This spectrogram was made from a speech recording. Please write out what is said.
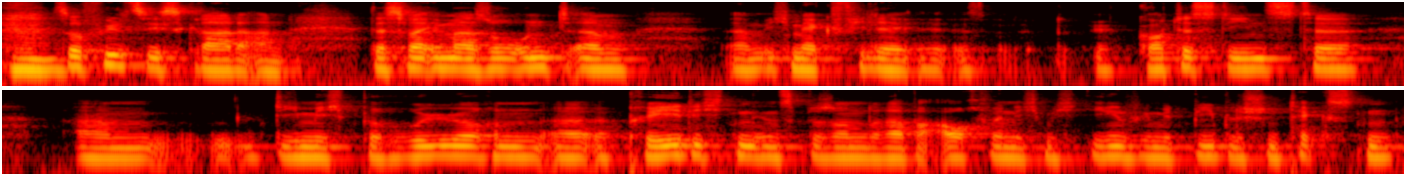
Mhm. so fühlt sich gerade an. Das war immer so und ähm, ähm, ich merke viele äh, Gottesdienste, ähm, die mich berühren, äh, Predigten insbesondere, aber auch wenn ich mich irgendwie mit biblischen Texten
